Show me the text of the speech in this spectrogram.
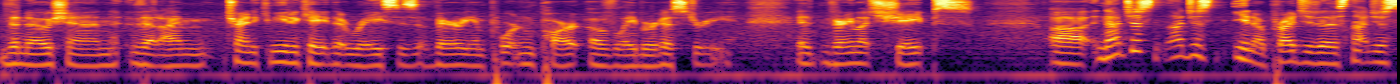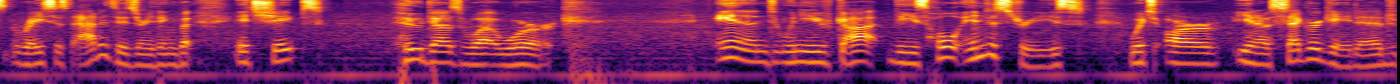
the notion that I'm trying to communicate that race is a very important part of labor history. It very much shapes uh, not just not just you know prejudice, not just racist attitudes or anything, but it shapes who does what work and when you've got these whole industries which are you know segregated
